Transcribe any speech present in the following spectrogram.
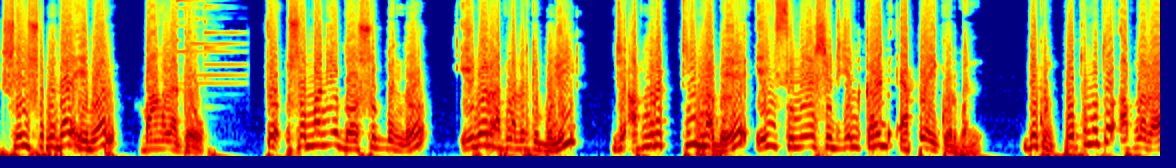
সেই সুবিধা এবার বাংলাতেও। তো সম্মানীয় দর্শকবৃন্দ, এবার আপনাদেরকে বলি যে আপনারা কীভাবে এই সিনিয়র সিটিজেন কার্ড অ্যাপ্লাই করবেন। দেখুন, প্রথমত আপনারা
